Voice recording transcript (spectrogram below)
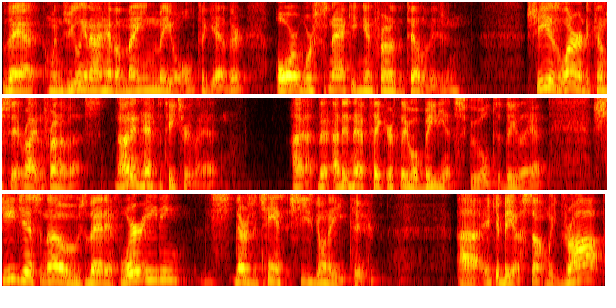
that when Julie and I have a main meal together or we're snacking in front of the television, she has learned to come sit right in front of us. Now, I didn't have to teach her that. I, I didn't have to take her through obedience school to do that. She just knows that if we're eating, there's a chance that she's going to eat too. Uh, it could be a, something we drop,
